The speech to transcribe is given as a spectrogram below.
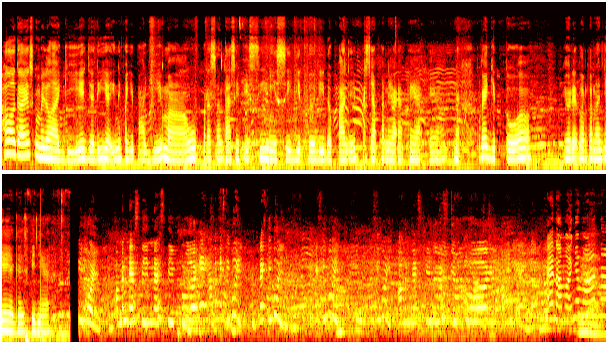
Halo guys, kembali lagi. Jadi ya ini pagi-pagi mau presentasi visi misi gitu di depan. Jadi persiapan ya ya ya. Nah, kayak gitu. Yaudah tonton aja ya guys videonya. boy, I'm a nasty nasty boy. Eh, I'm a nasty boy, nasty boy, nasty boy, nasty boy. I'm a nasty nasty boy. Eh namanya mana?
